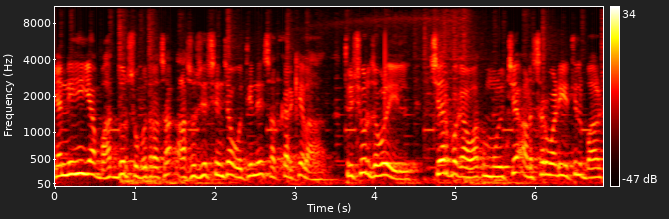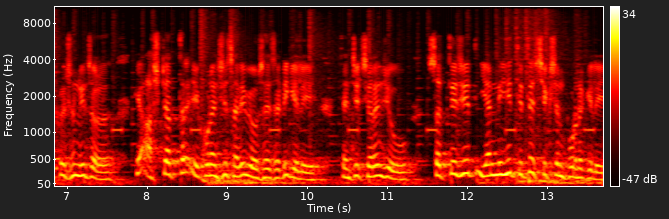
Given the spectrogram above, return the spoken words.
यांनीही या बहादूर सुभद्राचा असोसिएशनच्या वतीने सत्कार केला. त्रिशूर जवळील चेर्प गावात मूळचे अडसरवाडी येथील बाळकृष्ण निचळ हे अष्ट्याहत्तर एकोणऐंशी साली व्यवसायासाठी गेले. त्यांचे चिरंजीव सत्यजित यांनीही तिथेच शिक्षण पूर्ण केले.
